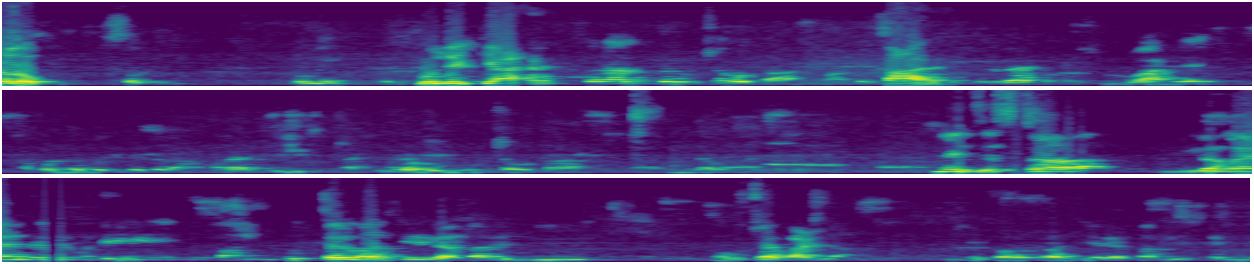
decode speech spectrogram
चलो. सर, तुम्ही- बोले क्या है तर आज मोर्चा होता मात्र काय? सुरू आहे आपण जर बघितलं तर मराठी नागरिकांचा मोर्चा होता अहमदाबाद नाही जसा मीरा भायंदरमध्ये उत्तर भारतीय व्यापाऱ्यांनी मोर्चा काढला म्हणजे परप्रांतीय व्यापारी आहेत त्यांनी.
